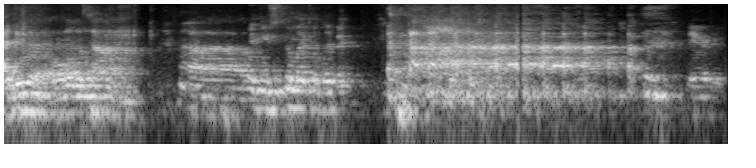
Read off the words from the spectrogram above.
I do it all the time. Uh, And you still make a living? Very.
